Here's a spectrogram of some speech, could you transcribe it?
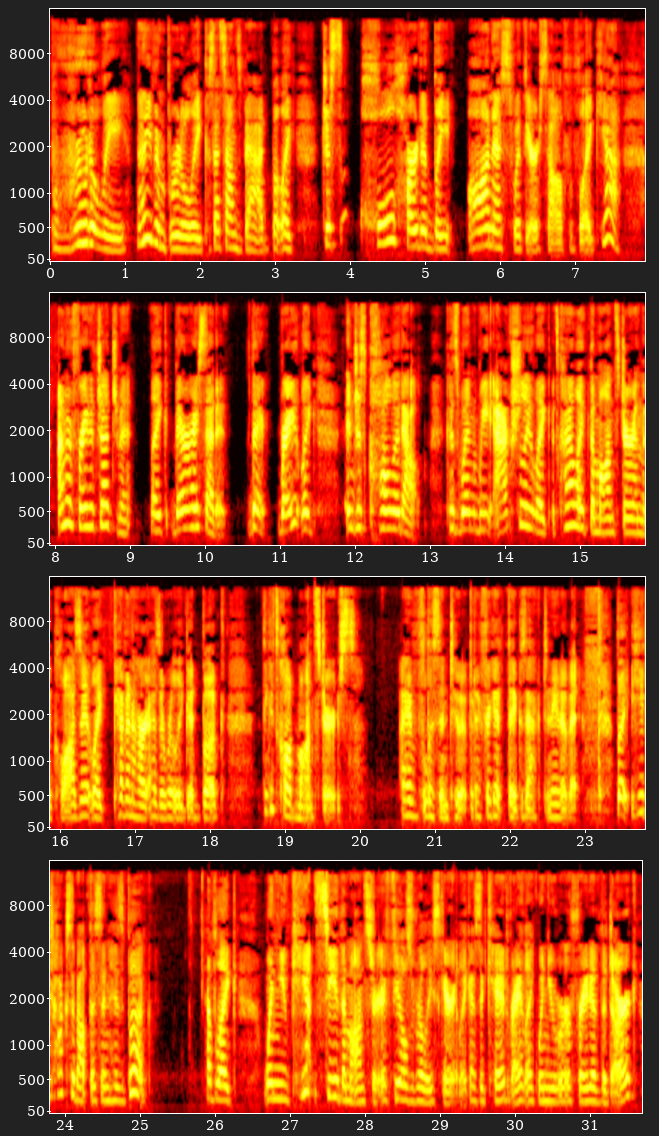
brutally, not even brutally, because that sounds bad, but like just wholeheartedly honest with yourself of like, yeah, I'm afraid of judgment. Like, there I said it. There, right? Like, and just call it out. Cause when we actually like, it's kind of like the monster in the closet. Like Kevin Hart has a really good book. I think it's called Monsters. I've listened to it, but I forget the exact name of it. But he talks about this in his book of like when you can't see the monster, it feels really scary. Like as a kid, right? Like when you were afraid of the dark,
